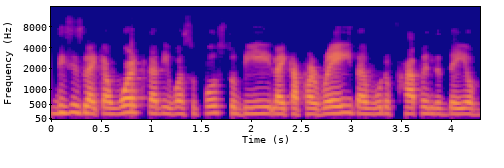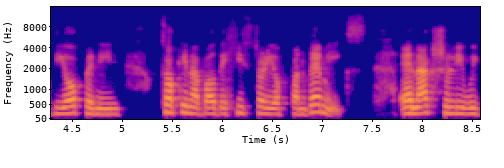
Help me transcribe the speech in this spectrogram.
this is like a work that it was supposed to be like a parade that would have happened the day of the opening, talking about the history of pandemics. And actually, we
